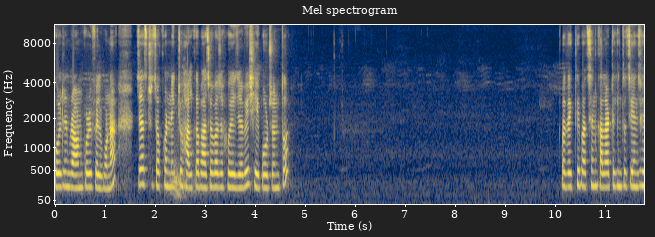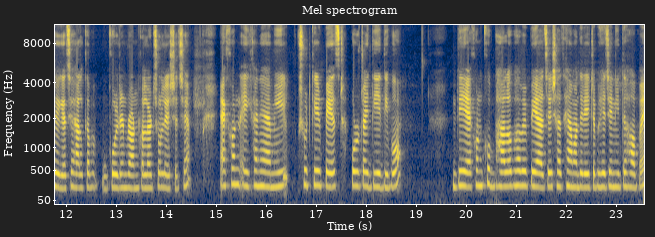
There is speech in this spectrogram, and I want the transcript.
গোল্ডেন ব্রাউন করে ফেলব না। জাস্ট যখন একটু হালকা ভাজা ভাজা হয়ে যাবে সেই পর্যন্ত। তো দেখতে পাচ্ছেন কালারটা কিন্তু চেঞ্জ হয়ে গেছে, হালকা গোল্ডেন ব্রাউন কালার চলে এসেছে। এখন এইখানে আমি শুটকির পেস্ট পুরোটাই দিয়ে দিব। দিয়ে এখন খুব ভালোভাবে পেঁয়াজের সাথে আমাদের এটা ভেজে নিতে হবে।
